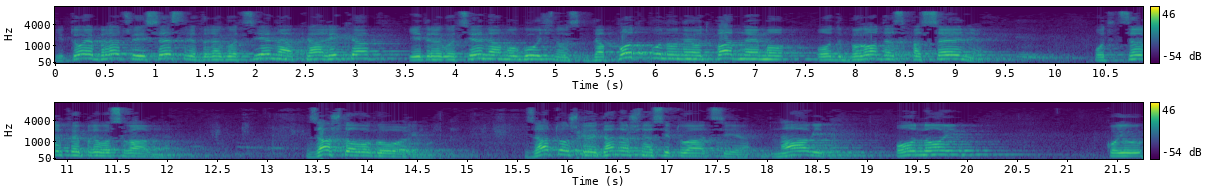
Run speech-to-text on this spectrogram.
I to je, braćo i sestre, dragocijena karika i dragocijena mogućnost da potpuno ne odpadnemo od broda spasenja, od crkve pravoslavne. Zašto ovo govorimo? Zato što je današnja situacija nalik onoj koju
